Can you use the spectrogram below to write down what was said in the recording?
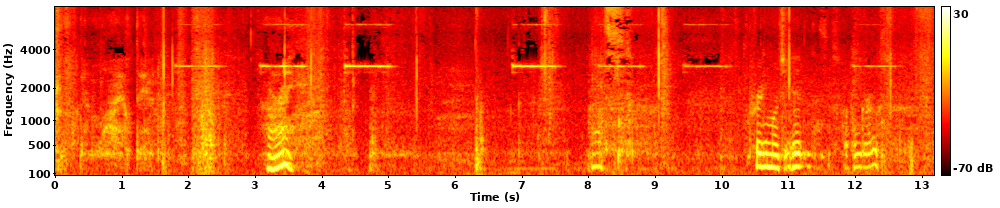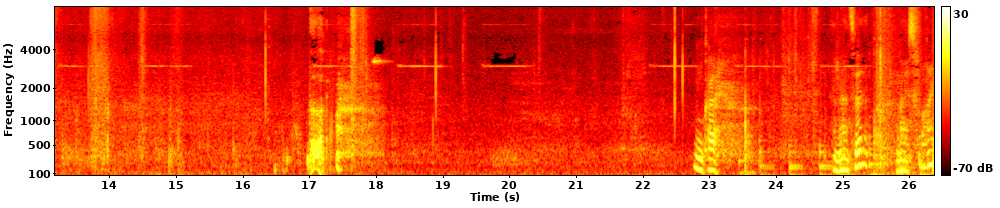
Fucking wild, dude. Alright. That's pretty much it. This is fucking gross. Okay. And that's it. Nice fight.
